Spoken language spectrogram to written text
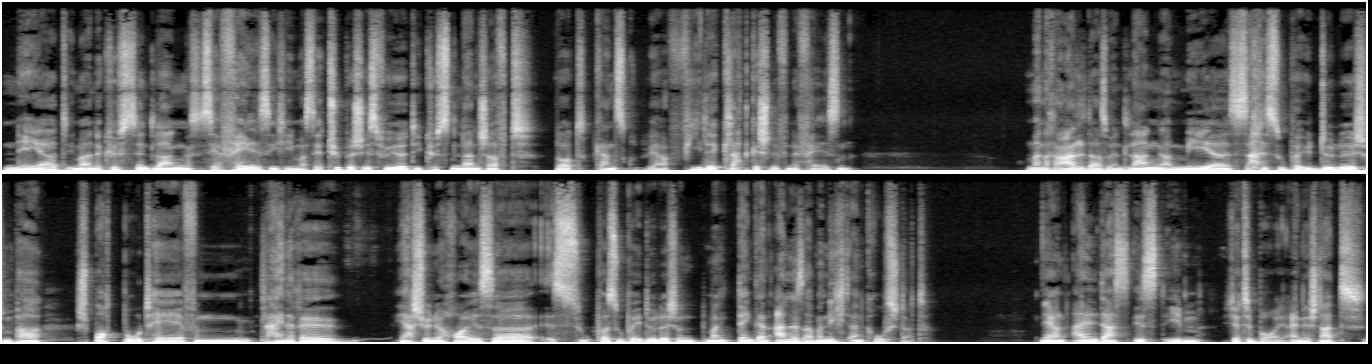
nähert, immer an der Küste entlang. Es ist sehr felsig, eben was sehr typisch ist für die Küstenlandschaft. Dort ganz, ja, viele glattgeschliffene Felsen. Und man radelt da so entlang am Meer. Es ist alles super idyllisch. Ein paar Sportboothäfen, kleinere ja, schöne Häuser, super, super idyllisch und man denkt an alles, aber nicht an Großstadt. Ja, und all das ist eben Göteborg, eine Stadt,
